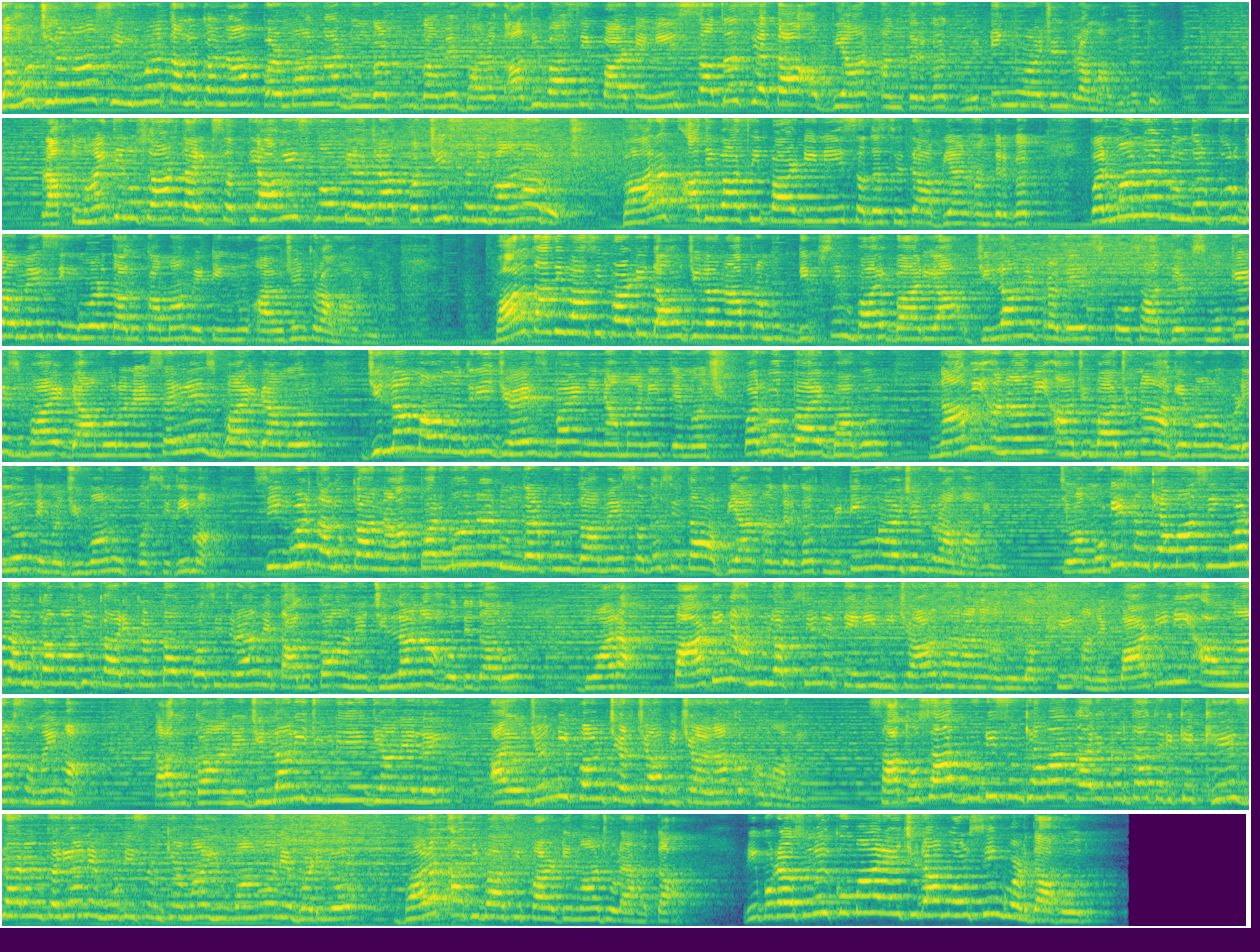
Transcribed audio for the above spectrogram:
દાહોદ જિલ્લાના સિંગવણ તાલુકાના પરમારના ડુંગરપુર ગામે ભારત આદિવાસી પાર્ટીની સદસ્યતા અભિયાન અંતર્ગત મીટિંગનું આયોજન કરવામાં આવ્યું હતું. પ્રાપ્ત માહિતી અનુસાર તારીખ સત્યાવીસ નવ બે હજાર પચીસ શનિવારના રોજ ભારત આદિવાસી પાર્ટીની સદસ્યતા અભિયાન અંતર્ગત પરમારના ડુંગરપુર ગામે સિંગવડ તાલુકામાં મીટિંગનું આયોજન કરવામાં આવ્યું. ભારત આદિવાસી પાર્ટી દાહોદ જિલ્લાના પ્રમુખ દીપસિંહભાઈ બારિયા જિલ્લા અને પ્રદેશ કોષાધ્યક્ષ મુકેશભાઈ ડામોર અને શૈલેષભાઈ ડામોર, જિલ્લા મહામંત્રી જયેશભાઈ નીનામાની તેમજ પર્વતભાઈ ભાભોર, નામી અનામી આજુબાજુના આગેવાનો, વડીલો તેમજ યુવાનો ઉપસ્થિતિમાં સિંગવડ તાલુકાના પરમાના ડુંગરપુર ગામે સદસ્યતા અભિયાન અંતર્ગત મિટિંગનું આયોજન કરવામાં આવ્યું, જેમાં મોટી સંખ્યામાં સિંગવડ તાલુકામાંથી કાર્યકર્તા ઉપસ્થિત રહ્યા અને તાલુકા અને જિલ્લાના હોદ્દેદારો દ્વારા પાર્ટીને અનુલક્ષી અને તેની વિચારધારાને અનુલક્ષી અને પાર્ટીની આવનાર સમયમાં તાલુકા અને જિલ્લાની ચૂંટણીને ધ્યાને લઈ આયોજનની પણ ચર્ચા વિચારણા કરવામાં આવી. સાથોસાથ મોટી સંખ્યામાં કાર્યકર્તા તરીકે ખેસ ધારણ કરી અને મોટી સંખ્યામાં યુવાનો અને વડીલો ભારત આદિવાસી પાર્ટીમાં જોડાયા હતા. Reporter Sunil Kumar H. Damor Singh વડદાહોદ.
